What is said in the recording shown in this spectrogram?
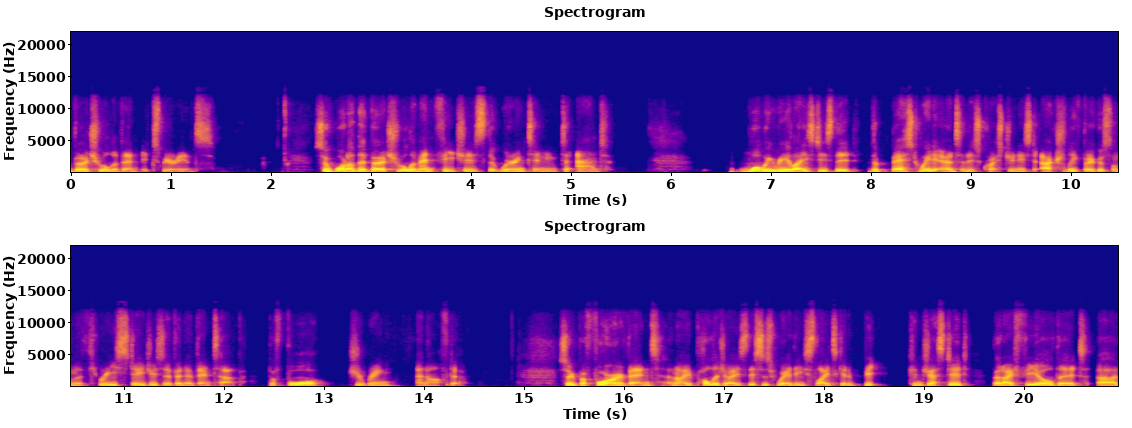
virtual event experience. So what are the virtual event features that we're intending to add? What we realized is that the best way to answer this question is to actually focus on the three stages of an event app, before, during, and after. So before an event, and I apologize, this is where these slides get a bit congested, but I feel that uh,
